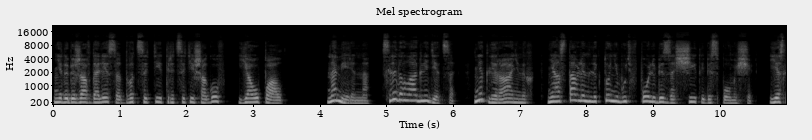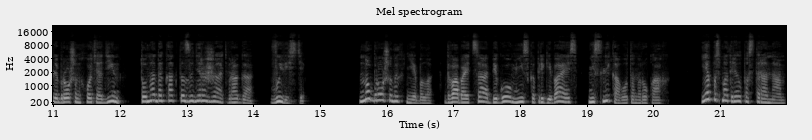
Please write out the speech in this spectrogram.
Не добежав до леса двадцати-тридцати шагов, я упал. Намеренно. Следовало оглядеться, нет ли раненых, не оставлен ли кто-нибудь в поле без защиты, без помощи. Если брошен хоть один, то надо как-то задержать врага, вывести. Но брошенных не было. Два бойца, бегом, низко пригибаясь, несли кого-то на руках. Я посмотрел по сторонам.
